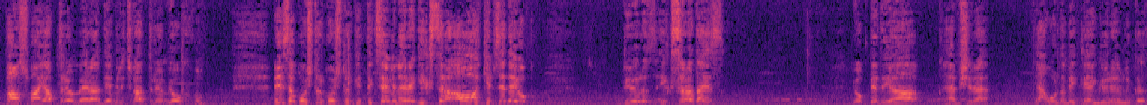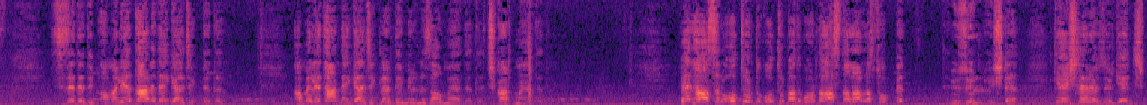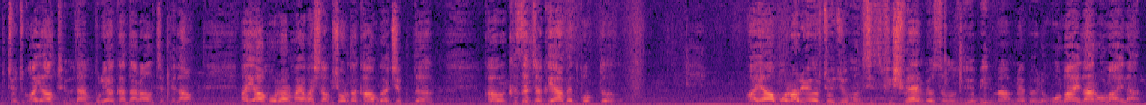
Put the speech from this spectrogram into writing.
pansuman yaptırıyorum veya demiri çıkarttırıyorum yok. Neyse koştur koştur gittik sevinerek ilk sıra ah kimse de yok diyoruz ilk sıradayız. Yok dedi ya hemşire. Ya orada bekleyen görevli kız. Size dedim ameliyathaneden gelecek dedi. Ameliyathaneden gelecekler demirinizi almaya dedi. Çıkartmaya dedi. Velhasılı oturduk oturmadık. Orada hastalarla sohbet üzül işte. Gençler üzül. Genç bir çocuk ayağı tümden buraya kadar alçı filan. Ayağı morarmaya başlamış. Orada kavga çıktı. Kav kızılca kıyamet koptu. Ayağı morarıyor çocuğumun. Siz fiş vermiyorsunuz diyor. Bilmem ne böyle. Olaylar olaylar.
